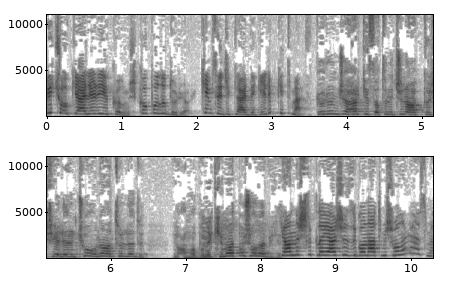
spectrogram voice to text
Birçok yerleri yıkılmış, kapalı duruyor. Kimsecikler de gelip gitmez. Görünce herkes atın içine attığı şeylerin çoğunu hatırladı. Ya ama bunu kim atmış olabilir? Yanlışlıkla yaşlı zigon atmış olamaz mı?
